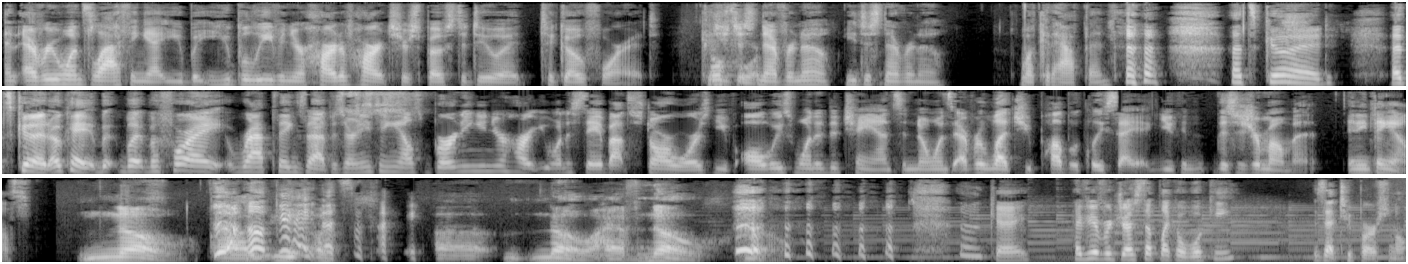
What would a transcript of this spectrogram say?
and everyone's laughing at you, but you believe in your heart of hearts you're supposed to do it, to go for it. Because you just it. never know. You just never know what could happen. That's good. That's good. Okay, but, but before I wrap things up, is there anything else burning in your heart you want to say about Star Wars? You've always wanted a chance, and no one's ever let you publicly say it. You can. This is your moment. Anything else? No. Uh, okay, you- uh, that's fine. uh, no, I have no. no. Okay. Have you ever dressed up like a Wookiee? Is that too personal?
